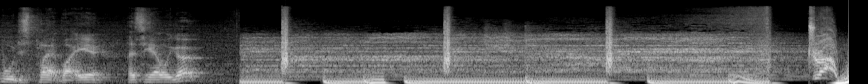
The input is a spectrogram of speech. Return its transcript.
we'll just play it by ear. Let's see how we go. Levels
